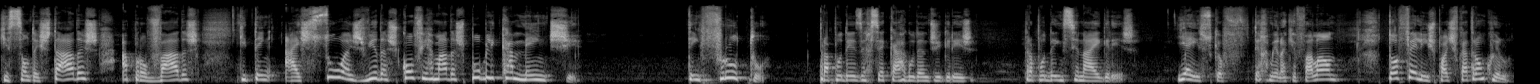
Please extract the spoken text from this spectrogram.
que são testadas, aprovadas, que têm as suas vidas confirmadas publicamente. Tem fruto para poder exercer cargo dentro de igreja, para poder ensinar a igreja. E é isso que eu termino aqui falando. Tô feliz, pode ficar tranquilo.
